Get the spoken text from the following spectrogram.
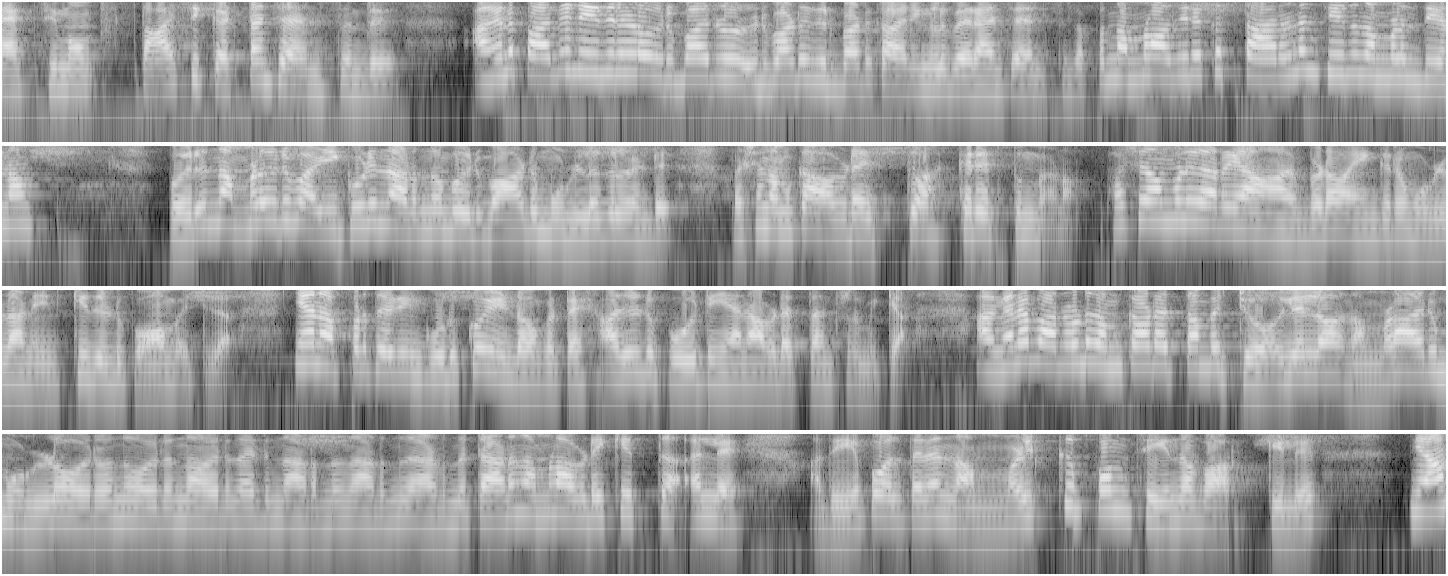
മാക്സിമം താഴ്ത്തി കെട്ടാൻ ചാൻസ് ഉണ്ട്. അങ്ങനെ പല രീതിയിലുള്ള ഒരുപാട് ഒരുപാട് ഒരുപാട് കാര്യങ്ങൾ വരാൻ ചാൻസ് ഉണ്ട്. അപ്പം നമ്മൾ അതിനൊക്കെ തരണം ചെയ്ത് നമ്മൾ എന്ത് ചെയ്യണം? ഒരു നമ്മളൊരു വഴി കൂടി നടന്നു പോകുമ്പോൾ ഒരുപാട് മുള്ളുകളുണ്ട്. പക്ഷെ നമുക്ക് അവിടെ എത്തും അക്കരെ എത്തും വേണം. പക്ഷെ നമ്മൾ അറിയാം ആ ഇവിടെ ഭയങ്കര മുള്ളാണ്. എനിക്ക് ഇതിട്ട് പോകാൻ പറ്റില്ല. ഞാൻ അപ്പുറത്തേക്കും കുടുക്കോയി നോക്കട്ടെ. അതിട്ട് പോയിട്ട് ഞാൻ അവിടെ എത്താൻ ശ്രമിക്കാം. അങ്ങനെ പറഞ്ഞുകൊണ്ട് നമുക്ക് അവിടെ എത്താൻ പറ്റുമോ ഇല്ലല്ലോ. നമ്മൾ ആ ഒരു മുള്ള ഓരോന്ന് ഓരോന്ന് ഓരോന്നായിട്ട് നടന്ന് നടന്ന് നടന്നിട്ടാണ് നമ്മൾ അവിടേക്ക് എത്തുക അല്ലേ? അതേപോലെ തന്നെ നമ്മൾക്ക് നമ്മൾക്കിപ്പം ചെയ്യുന്ന വർക്കിൽ ഞാൻ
